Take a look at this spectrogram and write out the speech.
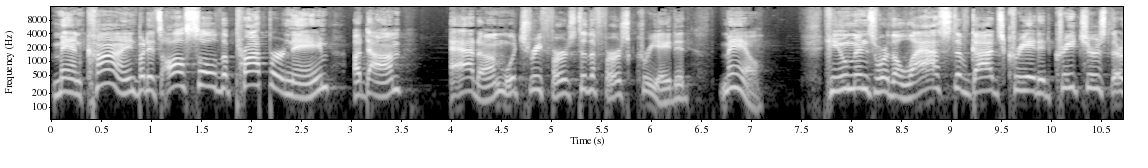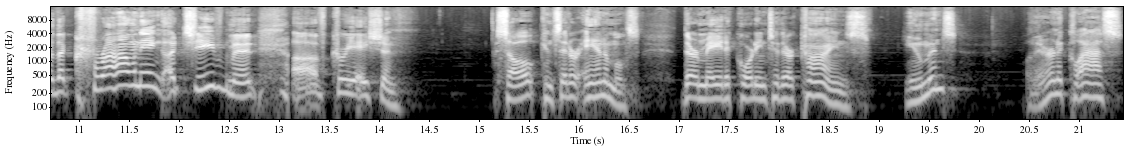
mankind, but it's also the proper name, Adam, Adam, which refers to the first created male. Humans were the last of God's created creatures. They're the crowning achievement of creation. So consider animals. They're made according to their kinds. Humans, well, they're in a class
